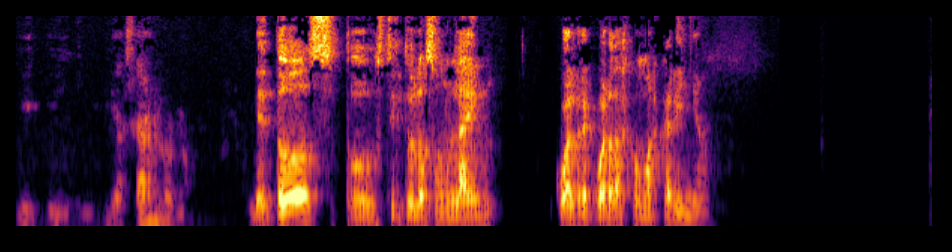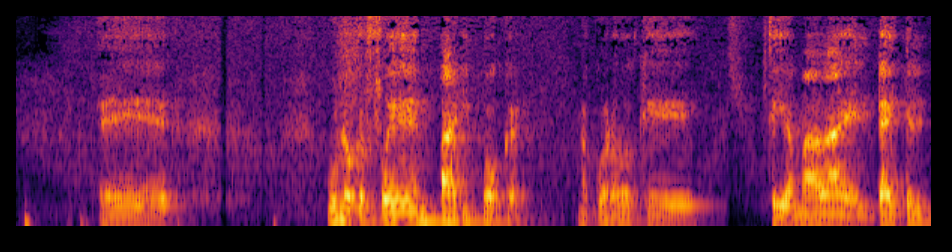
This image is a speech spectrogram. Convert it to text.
y, hacerlo, ¿no? De todos tus títulos online, ¿cuál recuerdas con más cariño? Eh, uno que fue en Party Poker. Me acuerdo que se llamaba el title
